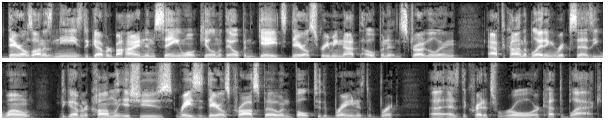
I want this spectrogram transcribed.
Daryl's on his knees, the governor behind him saying he won't kill him if they open the gates. Daryl screaming not to open it and struggling. After contemplating, Rick says he won't. The governor calmly issues raises Daryl's crossbow and bolt to the brain as the bra- uh, as the credits roll or cut to black.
